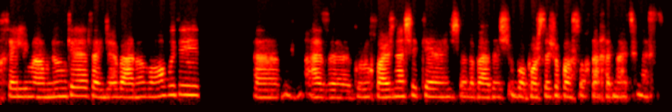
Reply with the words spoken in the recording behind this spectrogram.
خیلی ممنون که تا اینجا برنامه با ما بودید. از گروه خارج نشید که انشالله بعدش با پرسش و پاسخ در خدمتتون هستیم.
